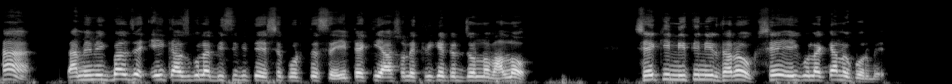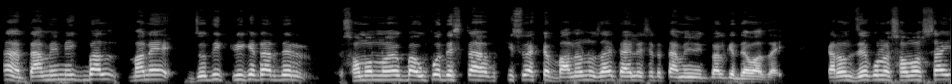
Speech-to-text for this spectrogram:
হ্যাঁ তামিম ইকবাল যে এই কাজগুলা বিসিবিতে এসে করতেছে এটা কি আসলে ক্রিকেটের জন্য ভালো? সে কি নীতি নির্ধারক? সে এইগুলা কেন করবে? হ্যাঁ তামিম ইকবাল মানে যদি ক্রিকেটারদের সমন্বয়ক বা উপদেষ্টা কিছু একটা বানানো যায় তাহলে সেটা তামিম ইকবালকে দেওয়া যায়। কারণ যে কোনো সমস্যায়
